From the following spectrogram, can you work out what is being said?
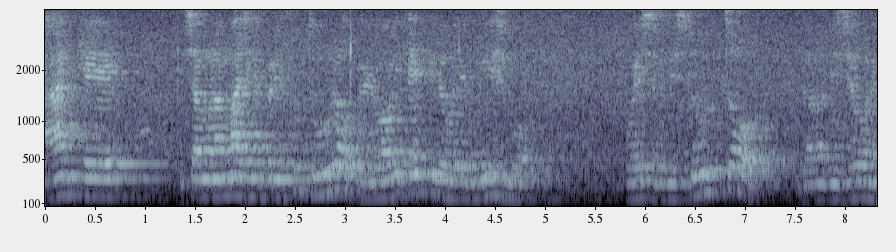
anche diciamo, un'immagine per il futuro, per i nuovi tempi dove l'egoismo può essere distrutto da una visione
